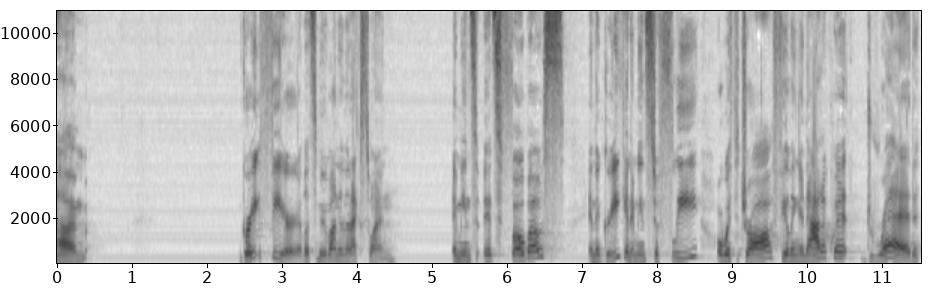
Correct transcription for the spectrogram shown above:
Um, great fear. Let's move on to the next one. It means it's phobos in the Greek, and it means to flee or withdraw, feeling inadequate, dread,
